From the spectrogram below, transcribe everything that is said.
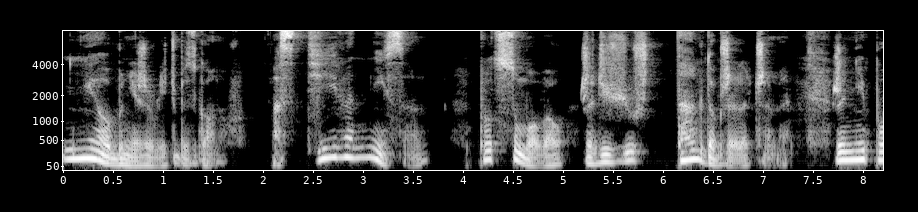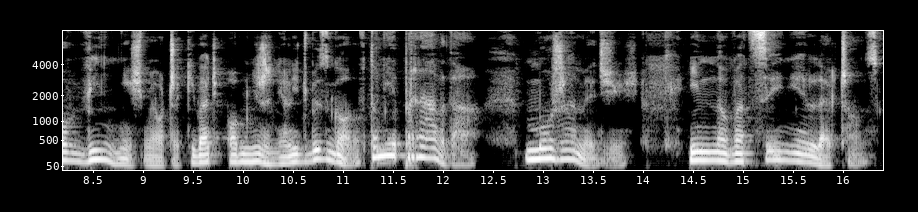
nie obniżył liczby zgonów, a Steven Nissen podsumował, że dziś już tak dobrze leczymy, że nie powinniśmy oczekiwać obniżenia liczby zgonów. To nieprawda. Możemy dziś, innowacyjnie lecząc,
